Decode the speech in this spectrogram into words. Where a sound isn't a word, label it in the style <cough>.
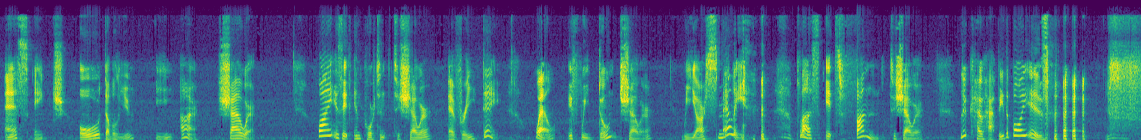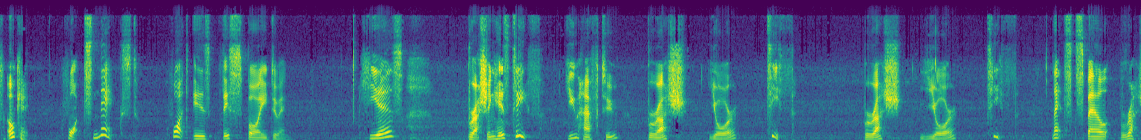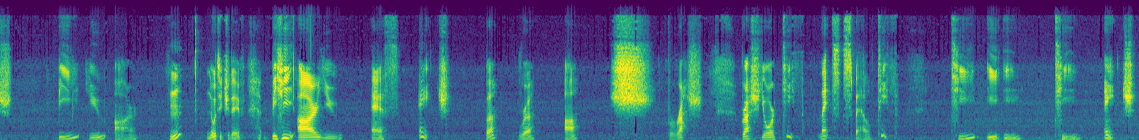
S H O W E R. Shower. Why is it important to shower every day? Well, if we don't shower, we are smelly. <laughs> Plus, it's fun to shower. Look how happy the boy is. <laughs> okay, what's next? What is this boy doing? He is brushing his teeth. You have to brush your teeth. Brush your teeth. Let's spell brush. B U R. Hmm? No, teacher Dave. B R U S H. B R A sh. Brush. Brush your teeth. Let's spell teeth. T E E T H.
